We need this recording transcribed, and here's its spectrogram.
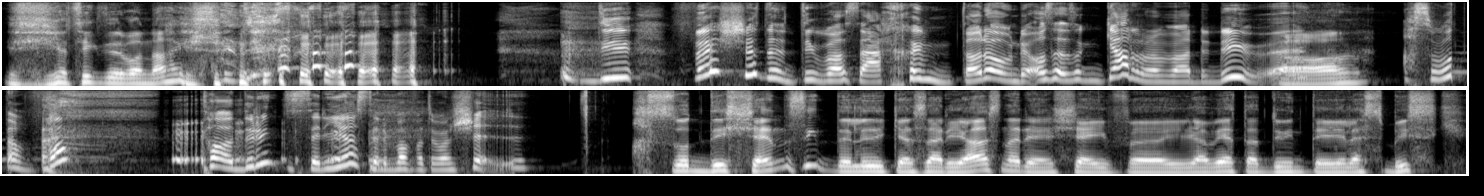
Jag tyckte det var nice. Du först typ du bara så här skämtade om det och sen så garvade du. ja. Alltså what the fuck? Tog du det inte seriöst eller bara för att du var en tjej? Alltså det känns inte lika seriöst när det är en tjej för jag vet att du inte är lesbisk.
